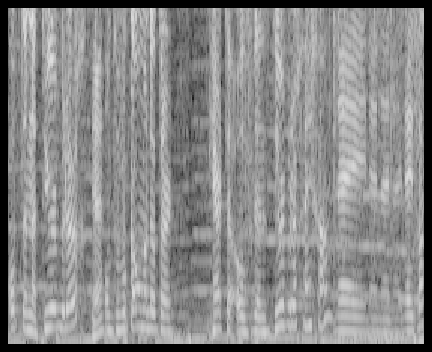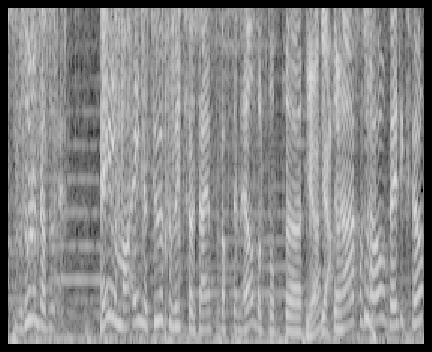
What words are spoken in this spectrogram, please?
op de natuurbrug... Ja? om te voorkomen dat er herten over de natuurbrug heen gaan? Nee, nee, nee, nee, nee. Het was de bedoeling dat het helemaal één natuurgebied zou zijn... vanaf Den Helder tot eh? Ja. Den Haag of zo, weet ik veel.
